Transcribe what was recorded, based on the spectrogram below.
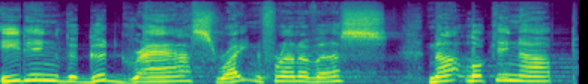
eating the good grass right in front of us, not looking up,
